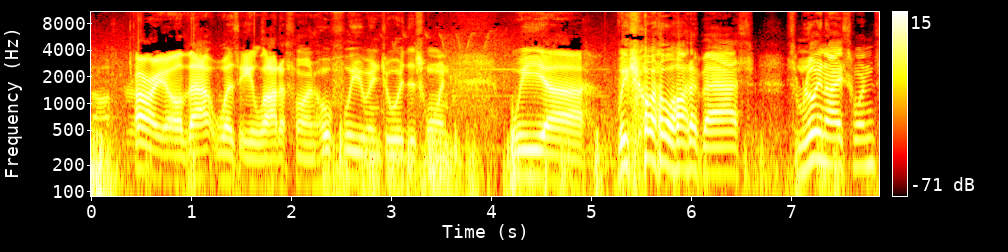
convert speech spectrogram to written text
All right, y'all. That was a lot of fun. Hopefully you enjoyed this one. We uh, we caught a lot of bass, some really nice ones.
